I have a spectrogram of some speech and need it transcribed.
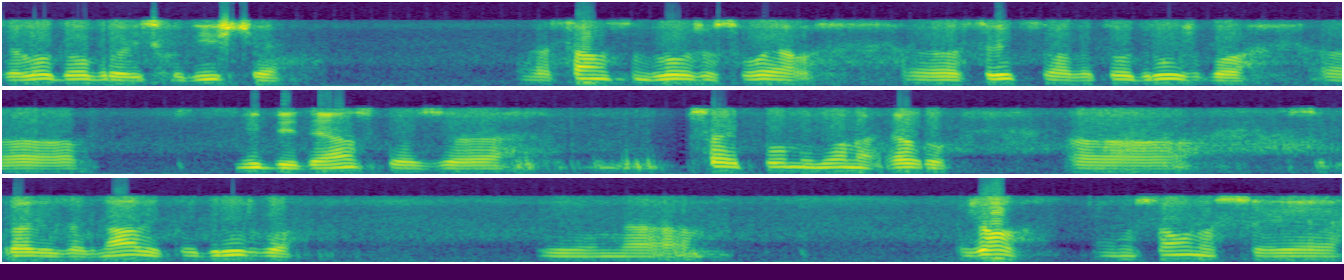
zelo dobro izhodišče. Uh, sam sem vložil svoja uh, sredstva v to družbo. Uh, mi bi dejansko z vsaj pol milijona evrov uh, se pravi zagnali to družbo in uh, žal, enostavno se je,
